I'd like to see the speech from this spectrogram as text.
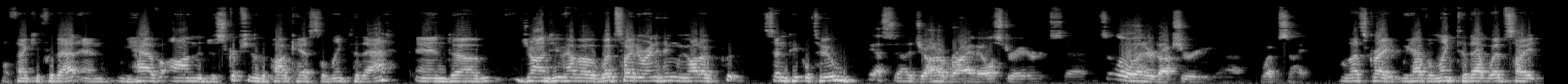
Well, thank you for that. And we have on the description of the podcast a link to that. And um, John, do you have a website or anything we ought to put, send people to? Yes, uh, John O'Brien Illustrator. It's, uh, it's a little introductory uh, website. Well, that's great. We have a link to that website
